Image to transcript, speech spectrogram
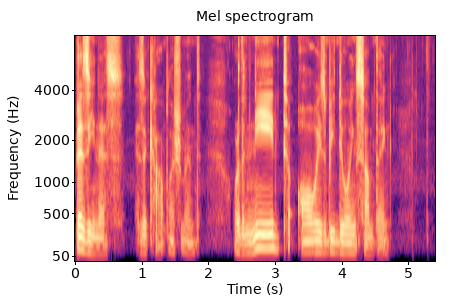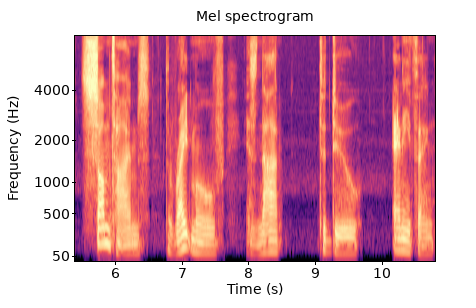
busyness is accomplishment, or the need to always be doing something. Sometimes the right move is not to do anything.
